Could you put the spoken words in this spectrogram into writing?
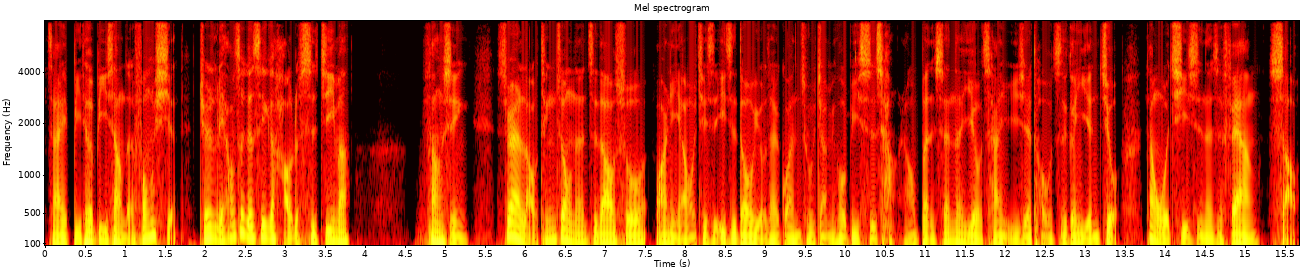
在比特币上的风险，觉得聊这个是一个好的时机吗？放心。虽然老听众呢知道说，Barney 啊，我其实一直都有在关注加密货币市场，然后本身呢也有参与一些投资跟研究，但我其实呢是非常少，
